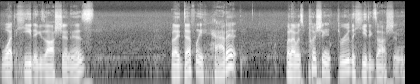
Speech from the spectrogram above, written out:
what heat exhaustion is. But I definitely had it, but I was pushing through the heat exhaustion.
